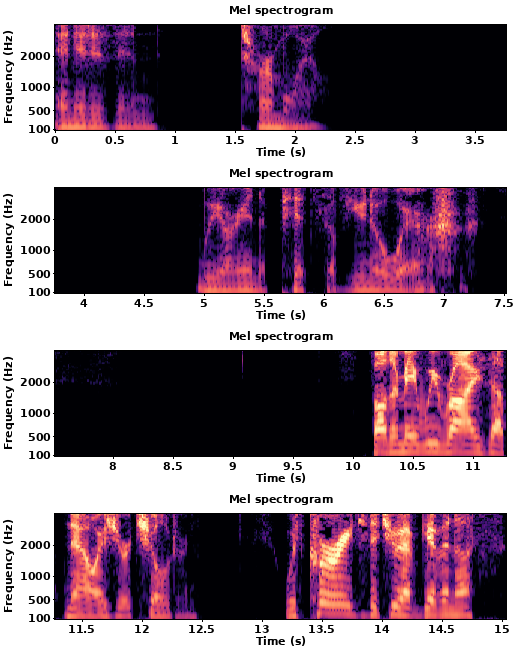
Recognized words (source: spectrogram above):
And it is in turmoil. We are in the pits of you know where. Father, may we rise up now as your children with courage that you have given us,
